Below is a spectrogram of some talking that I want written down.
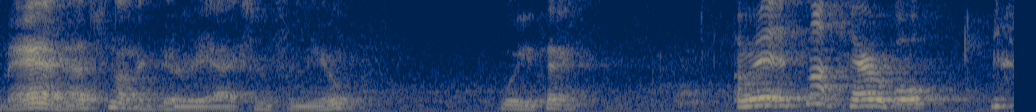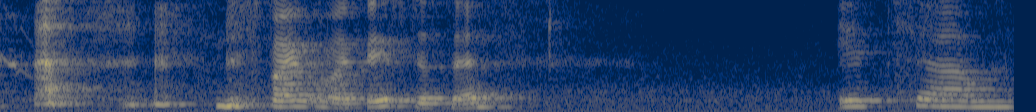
Man, that's not a good reaction from you. What do you think? I mean, it's not terrible, despite what my face just said. It um,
